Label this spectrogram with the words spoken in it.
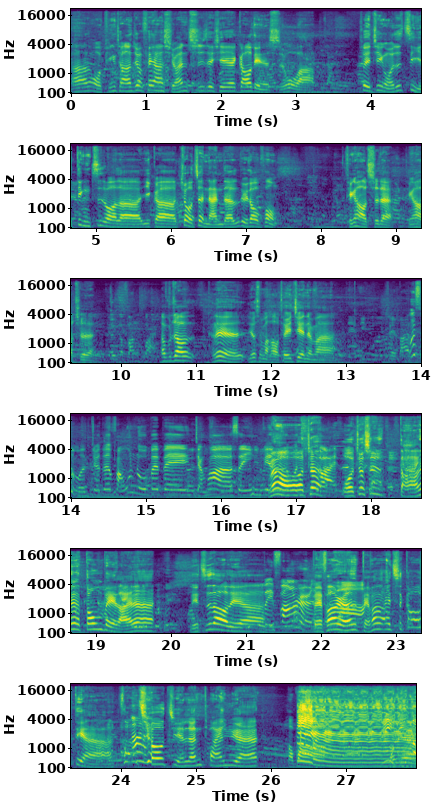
啊。我平常就非常喜欢吃这些糕点的食物啊。最近我是自己定制了一个旧正南的绿豆椪，挺好吃的，挺好吃的。那不知道可乐有什么好推荐的吗？为什么觉得访问罗贝贝讲话声音变没有，我这我就是打那个东北来的，你知道的呀。北方人，北方人，北方人爱吃糕点啊，中秋节人团圆，好不好？你已经够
